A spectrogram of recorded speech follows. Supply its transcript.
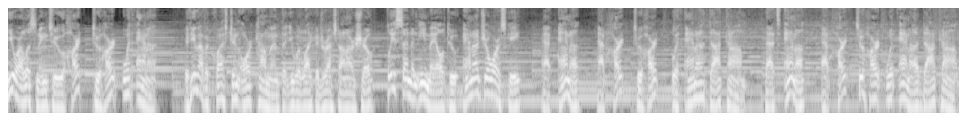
You are listening to Heart to Heart with Anna. If you have a question or comment that you would like addressed on our show, please send an email to Anna Jaworski at anna at hearttoheartwithanna.com. That's Anna at hearttoheartwithanna.com.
